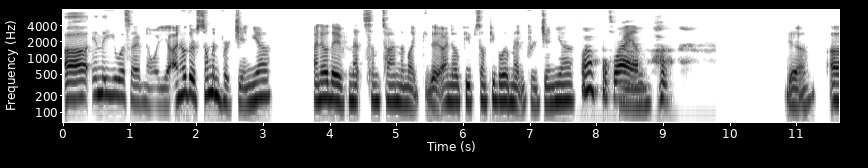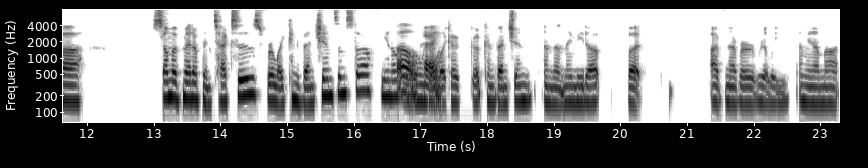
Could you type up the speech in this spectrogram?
Uh, in the U.S., I have no idea. I know there's some in Virginia. I know they've met sometime in like I know people. Some people have met in Virginia. Oh, that's where I am. Yeah. Uh, some have met up in Texas for like conventions and stuff. You know, Oh, They'll go to, okay. like a, a convention and then they meet up. But I've never really. I mean, I'm not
